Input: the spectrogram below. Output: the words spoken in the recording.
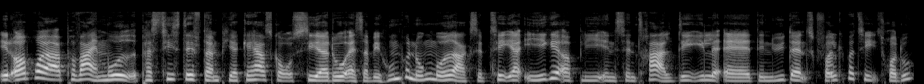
Et oprør på vej mod partistifteren Pia Kærsgaard, siger du, altså vil hun på nogen måde acceptere ikke at blive en central del af det nye Dansk Folkeparti, tror du?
